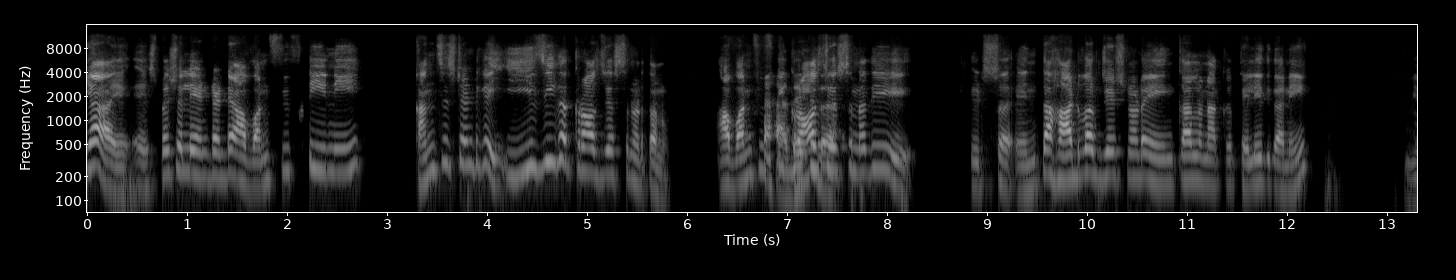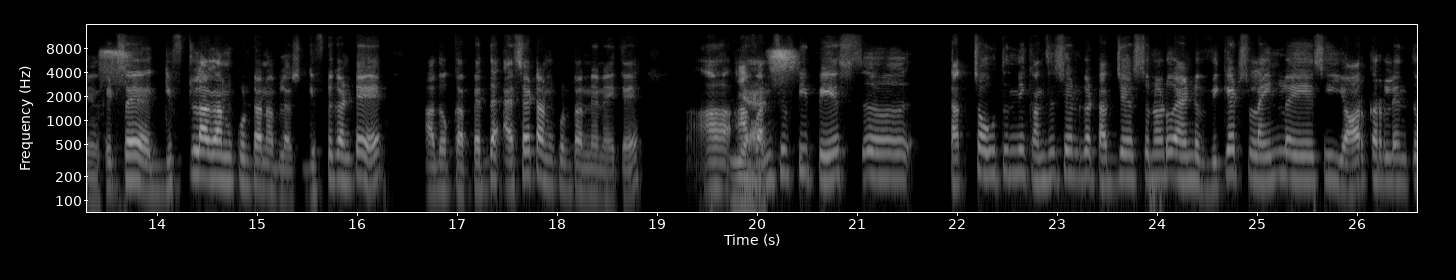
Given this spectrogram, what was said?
యా ఎస్పెషల్లీ ఏంటంటే ఆ వన్ ఫిఫ్టీని కన్సిస్టెంట్గా ఈజీగా క్రాస్ చేస్తున్నాడు తను. ఆ వన్ ఫిఫ్టీ క్రాస్. చేస్తున్నది ఇట్స్ ఎంత హార్డ్ వర్క్ చేసినాడో ఇంకా నాకు తెలియదు కానీ ఇట్స్ ఏ గిఫ్ట్ లాగా అనుకుంటాను ప్లస్ గిఫ్ట్ కంటే అదొక పెద్ద అసెట్ అనుకుంటాను నేనైతే. ఆ. వన్ ఫిఫ్టీ పేస్ టచ్ అవుతుంది కన్సిస్టెంట్గా టచ్ చేస్తున్నాడు అండ్ వికెట్స్ లైన్లో వేసి యార్కర్ లెంత్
